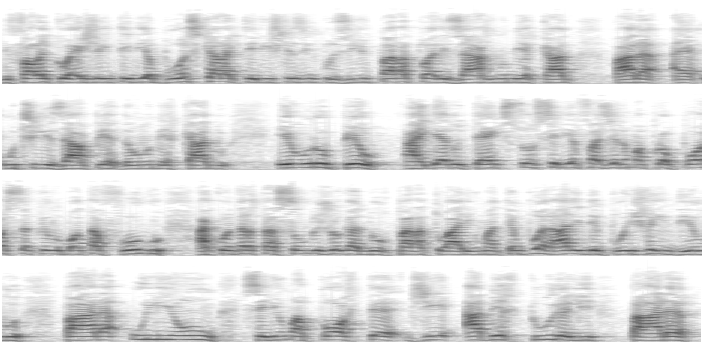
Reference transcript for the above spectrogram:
e fala que o Wesley teria boas características, inclusive, para atualizar no mercado, para é, utilizar, perdão, no mercado europeu. A ideia do Textor seria fazer uma proposta pelo Botafogo, a contratação do jogador para atuar em uma temporada e depois vendê-lo para o Lyon. Seria uma porta de abertura ali para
